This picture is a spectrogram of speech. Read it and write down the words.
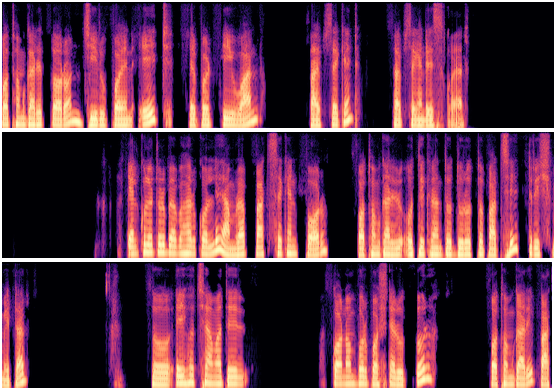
প্রথম গাড়ির ত্বরণ জিরো পয়েন্ট এইট এরপর T one five second five second square calculator ব্যবহার করলে আমরা পাঁচ সেকেন্ড পর প্রথম গাড়ির অতিক্রান্ত দূরত্ব পাচ্ছি ত্রিশ মিটার। তো এই হচ্ছে আমাদের ক নম্বর প্রশ্নের উত্তর। প্রথম গাড়ি পাঁচ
